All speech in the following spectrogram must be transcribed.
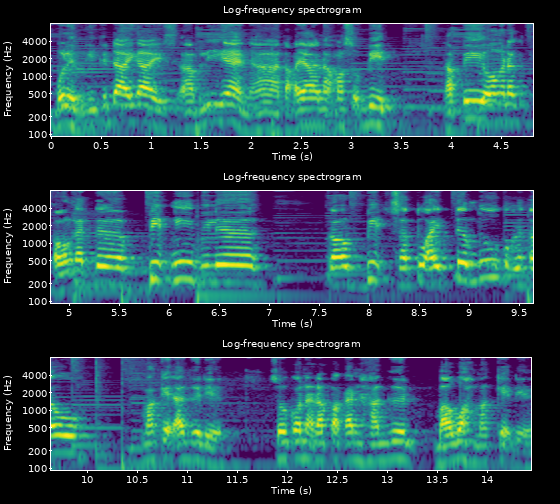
boleh pergi kedai guys. Ha, beli kan. Ha, tak payah nak masuk bid. Tapi orang orang kata bid ni bila kau bid satu item tu kau kena tahu market harga dia. So kau nak dapatkan harga bawah market dia.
